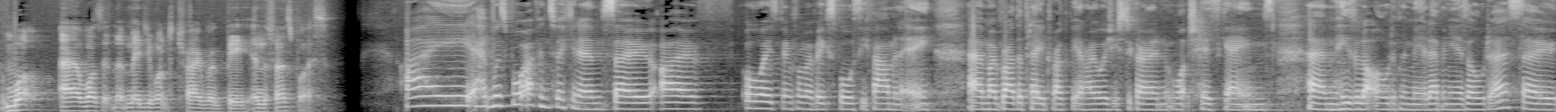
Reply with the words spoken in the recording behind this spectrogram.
what uh, was it that made you want to try rugby in the first place? I was brought up in Twickenham, so I've always been from a big sporty family. Um, my brother played rugby and I always used to go and watch his games. Um, he's a lot older than me, 11 years older, so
